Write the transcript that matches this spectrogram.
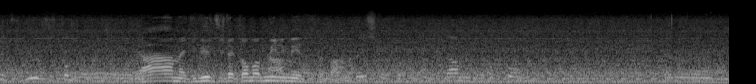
Met de wieltjes komen er wel heel Ja, met die wieltjes daar komen op millimeters. Dat is het toch. Daar moet je op komen. En, eh,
